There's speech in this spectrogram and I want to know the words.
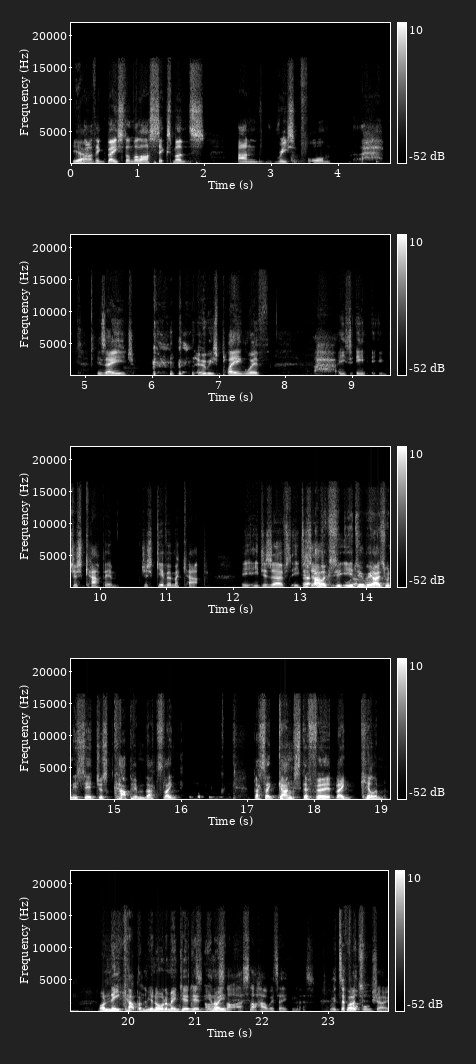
yeah. And I think based on the last six months and recent form, his age, who he's playing with, he's he, just cap him. Just give him a cap. He, he deserves. He uh, deserves. Uh, Alex, you, you do realize when you say just cap him, that's like that's like gangster for like kill him or kneecap him. You know what I mean? You, that's you not, know, that's not, that's not how we're taking this. It's a well, football it's, show.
